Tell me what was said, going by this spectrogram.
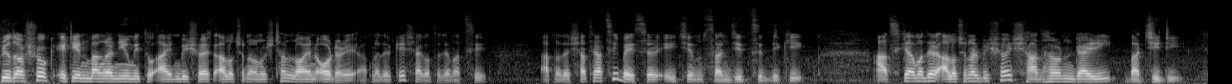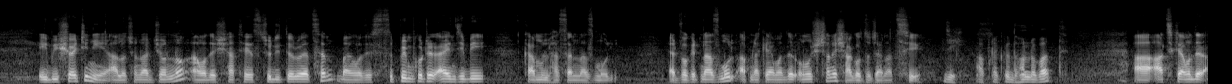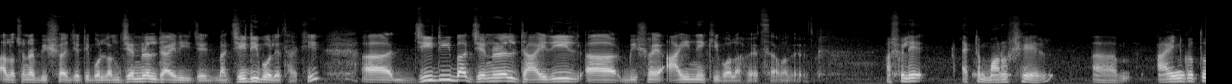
প্রিয় দর্শক এটিএন বাংলা নিয়মিত আইন বিষয়ক আলোচনা অনুষ্ঠান ল অ্যান্ড অর্ডারে আপনাদেরকে স্বাগত জানাচ্ছি। আপনাদের সাথে আছি barrister H M Sanjit Siddiqui আজকে আমাদের আলোচনার বিষয় সাধারণ ডায়েরি বা জিডি এই বিষয়টি নিয়ে আলোচনার জন্য আমাদের সাথে স্টুডিওতে রয়েছেন বাংলাদেশ সুপ্রিম কোর্টের আইনজীবী কামরুল হাসান নাজমুল। অ্যাডভোকেট নাজমুল, আপনাকে আমাদের অনুষ্ঠানে স্বাগত জানাচ্ছি। জি আপনাকে ধন্যবাদ। আজকে আমাদের আলোচনার বিষয় যেটি বললাম জেনারেল ডায়েরি যে, বা জিডি বলে থাকি জিডি বা জেনারেল ডায়েরির বিষয়ে আইনে কি বলা হয়েছে আমাদের? আসলে একটা মানুষের আইনগত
